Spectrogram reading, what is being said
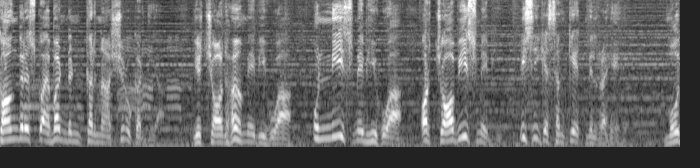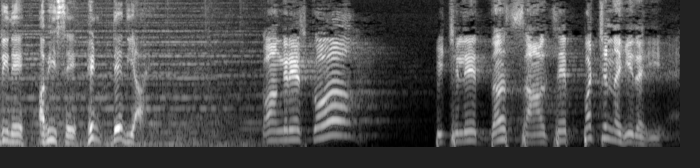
कांग्रेस को अबंडन करना शुरू कर दिया। ये चौदह में भी हुआ, उन्नीस में भी हुआ और चौबीस में भी इसी के संकेत मिल रहे हैं। मोदी ने अभी से हिंट दे दिया है। कांग्रेस को पिछले दस साल से पच नहीं रही है।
